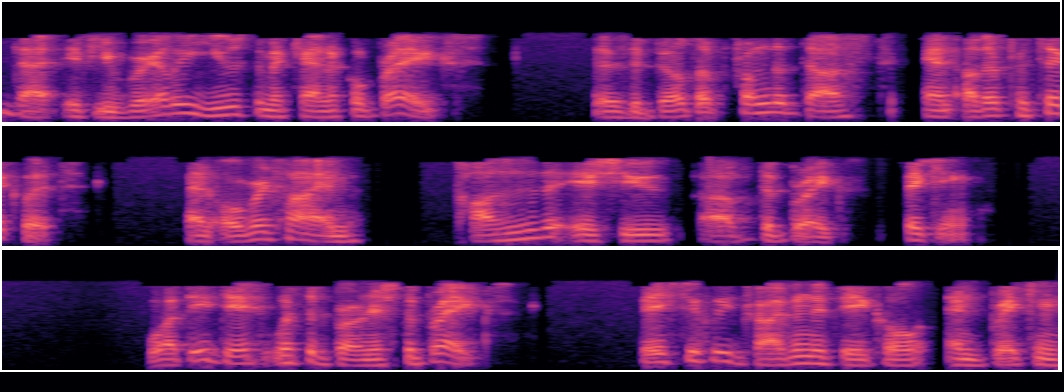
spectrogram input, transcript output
that if you rarely use the mechanical brakes, there's a buildup from the dust and other particulates, and over time causes the issue of the brakes sticking. What they did was to burnish the brakes, basically driving the vehicle and braking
